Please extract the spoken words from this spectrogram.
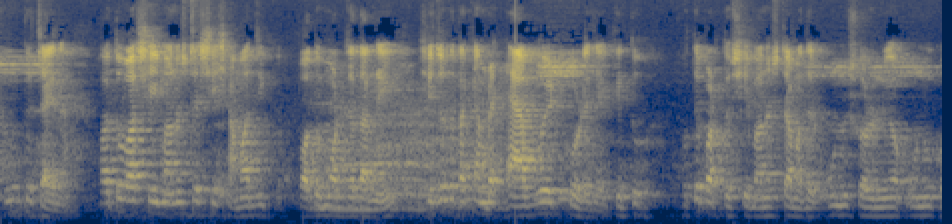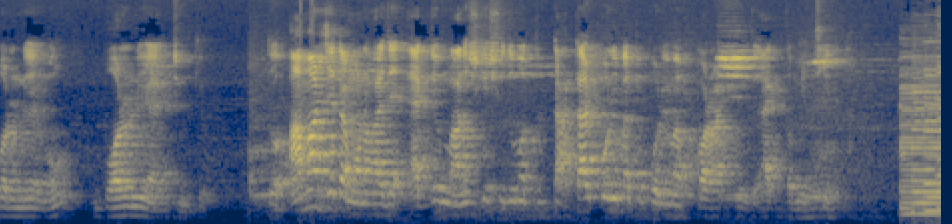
শুনতে চাই না হয়তো বা সেই মানুষটা সেই সামাজিক পদমর্যাদা নেই, সেজন্য তাকে আমরা অ্যাভয়েড করে যাই। কিন্তু হতে পারতো সেই মানুষটা আমাদের অনুসরণীয়, অনুকরণীয় এবং বরণীয় একজন কেউ। তো আমার যেটা মনে হয় যে একজন মানুষকে শুধুমাত্র টাকার পরিমাপে পরিমাপ করা কিন্তু একদমই ঠিক না।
